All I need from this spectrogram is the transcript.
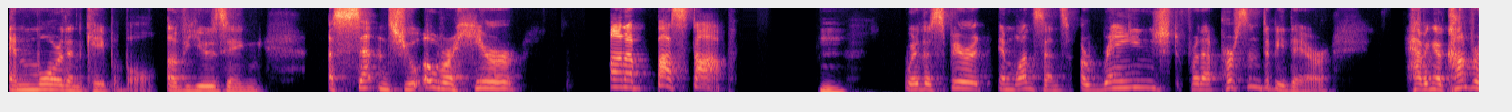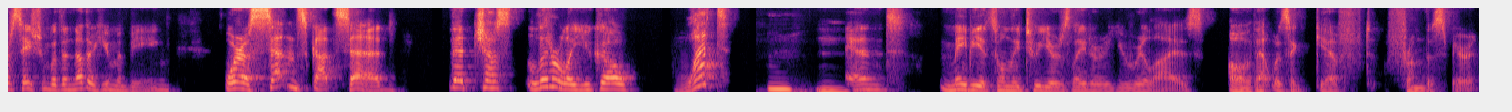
and more than capable of using a sentence you overhear on a bus stop. Hmm. Where the spirit, in one sense, arranged for that person to be there, having a conversation with another human being, where a sentence got said that just literally you go, What? Mm. And maybe it's only two years later you realize, oh, that was a gift from the Spirit.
